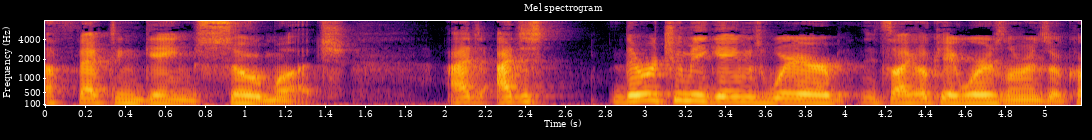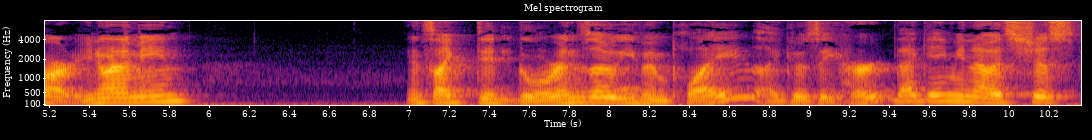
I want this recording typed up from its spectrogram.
affecting games so much. I, I just there were too many games where it's like, okay, where's Lorenzo Carter? You know what I mean? It's like, did Lorenzo even play? Like, was he hurt that game? You know, it's just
